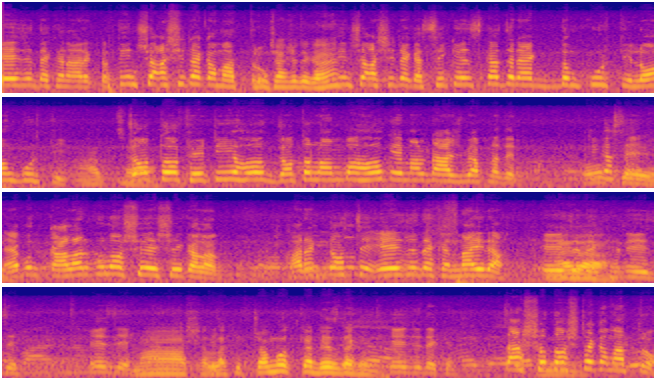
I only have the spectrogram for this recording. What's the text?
এই যে দেখেন আরেকটা তিনশো আশি টাকা মাত্র। 380 টাকা হ্যাঁ? সিকোয়েন্স কাজের একদম কুর্তি লং কুর্তি। আচ্ছা। যত ফেটি হোক যত লম্বা হোক এই মালটা আসবে আপনাদের। ঠিক আছে? এবং কালারগুলো সে সে কালার আরেকটা হচ্ছে এই যে দেখেন নাইরা। এই যে দেখেন এই যে। এই যে। মাশাআল্লাহ কি চমৎকার ড্রেস দেখুন। এই যে দেখেন চারশো দশ টাকা মাত্র।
